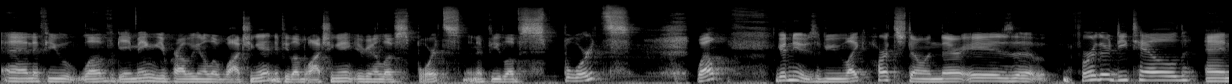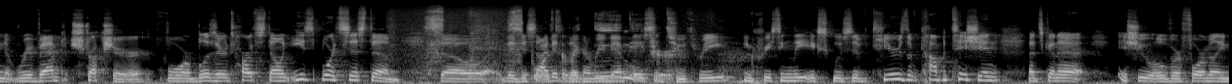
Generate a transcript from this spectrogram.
and if you love gaming, you're probably going to love watching it. And if you love watching it, you're going to love sports. And if you love sports, well, good news. If you like Hearthstone, there is a further detailed and revamped structure for Blizzard's Hearthstone esports system. So they decided that they're going to revamp this into three increasingly exclusive tiers of competition that's going to issue over $4 million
